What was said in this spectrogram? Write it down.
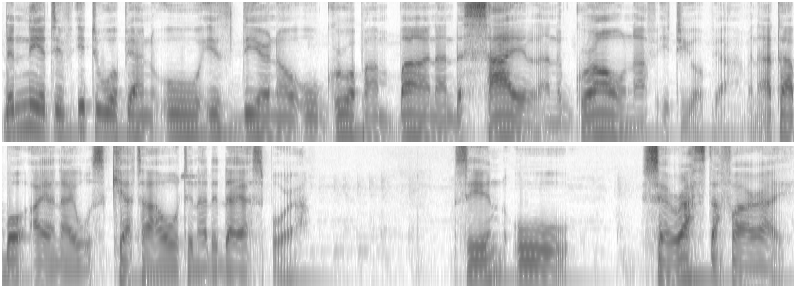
the native Ethiopian who is there now, who grew up and born on the soil and the ground of Ethiopia. I talk about I and I who scatter out in the diaspora. Seeing who say Rastafari.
